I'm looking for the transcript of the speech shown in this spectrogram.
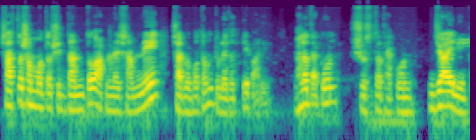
স্বাস্থ্যসম্মত সিদ্ধান্ত আপনাদের সামনে সর্বপ্রথম তুলে ধরতে পারি। ভালো থাকুন সুস্থ থাকুন। জয় নিতা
